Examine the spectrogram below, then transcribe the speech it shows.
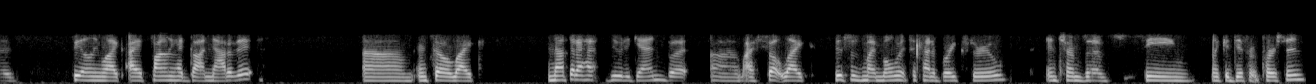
was feeling like I finally had gotten out of it. Um, and so like, not that I had to do it again, but um, I felt like this was my moment to kind of break through in terms of seeing like a different person.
